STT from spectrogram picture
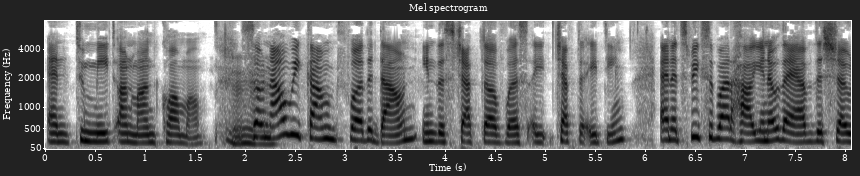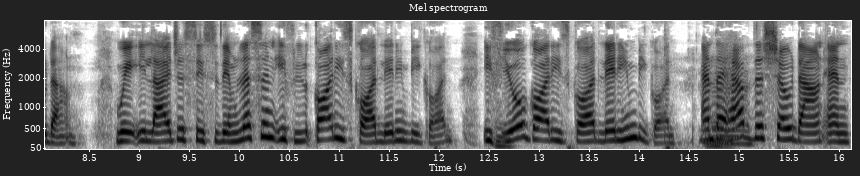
and to meet on Mount Carmel. Mm. So now we come further down in this chapter of verse eight, chapter 18, and it speaks about how, you know, they have the showdown where Elijah says to them, Listen, if God is God, let him be God. If mm. your God is God, let him be God. And mm. they have this showdown, and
